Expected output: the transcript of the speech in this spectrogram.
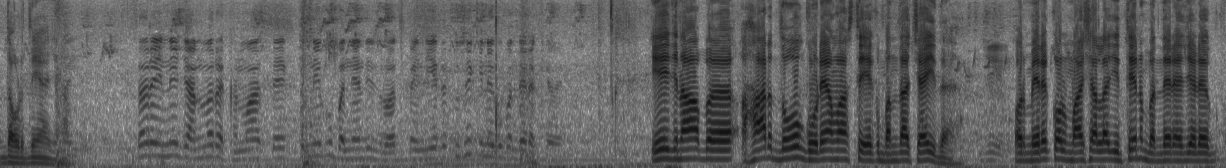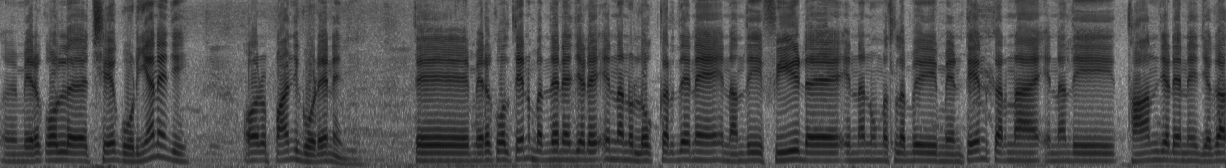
ਦੌੜਦੇ ਹਾਂ ਜਨਾਬ। ਸਰ ਇੰਨੇ ਜਾਨਵਰ ਰੱਖਣ ਵਾਸਤੇ ਕਿੰਨੇ ਕੁ ਬੰਦਿਆਂ ਦੀ ਜ਼ਰੂਰਤ ਪੈਂਦੀ ਹੈ ਤੇ ਤੁਸੀਂ ਕਿੰਨੇ ਕੁ ਬੰਦੇ ਰੱਖੇ ਹੋਏ? ਇਹ ਜਨਾਬ ਹਰ ਦੋ ਘੋੜਿਆਂ ਵਾਸਤੇ ਇੱਕ ਬੰਦਾ ਚਾਹੀਦਾ ਹੈ। ਔਰ ਮੇਰੇ ਕੋਲ ਮਾਸ਼ਾਅੱਲਾ ਜੀ ਤਿੰਨ ਬੰਦੇ ਨੇ ਜਿਹੜੇ ਮੇਰੇ ਕੋਲ 6 ਘੋੜੀਆਂ ਨੇ ਜੀ ਔਰ ਪੰਜ ਘੋੜੇ ਨੇ ਜੀ। ਤੇ ਮੇਰੇ ਕੋਲ ਤਿੰਨ ਬੰਦੇ ਨੇ ਜਿਹੜੇ ਇਹਨਾਂ ਨੂੰ ਲੋਕ ਕਰਦੇ ਨੇ ਇਹਨਾਂ ਦੀ ਫੀਡ ਹੈ ਇਹਨਾਂ ਨੂੰ ਮਤਲਬ ਮੇਨਟੇਨ ਕਰਨਾ ਹੈ ਇਹਨਾਂ ਦੀ ਥਾਨ ਜਿਹੜੇ ਨੇ ਜਗ੍ਹਾ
